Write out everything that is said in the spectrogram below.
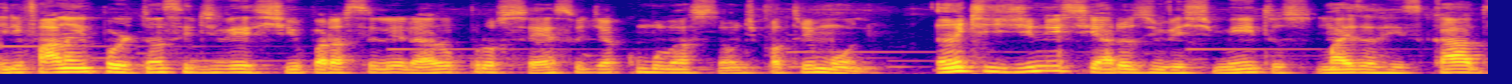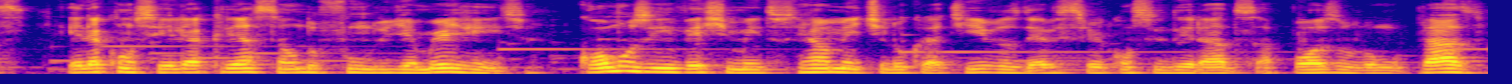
Ele fala a importância de investir para acelerar o processo de acumulação de patrimônio. Antes de iniciar os investimentos mais arriscados, ele aconselha a criação do fundo de emergência. Como os investimentos realmente lucrativos devem ser considerados após o longo prazo,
